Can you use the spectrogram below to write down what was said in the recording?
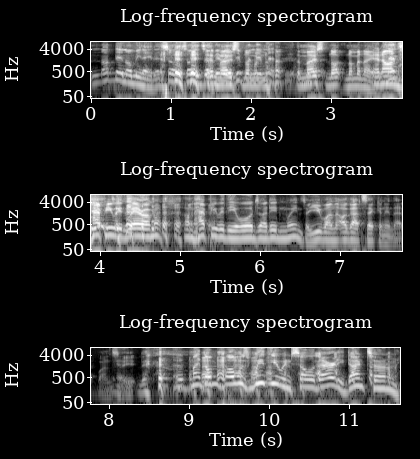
not denominated. So, so it's a the very most, different. nomi- limit- the most not nominated. And I'm That's happy with where I'm. at. I'm happy with the awards I didn't win. so you won. I got second in that one. So you, Uh, mate, I'm, I was with you in solidarity. Don't turn on me.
